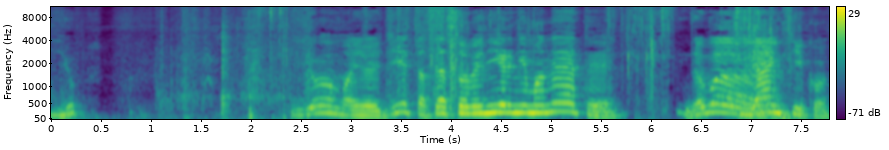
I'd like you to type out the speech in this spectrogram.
Йоп. Йо-моє, дід, та це сувенірні монети. Давай. Глянь тіко.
